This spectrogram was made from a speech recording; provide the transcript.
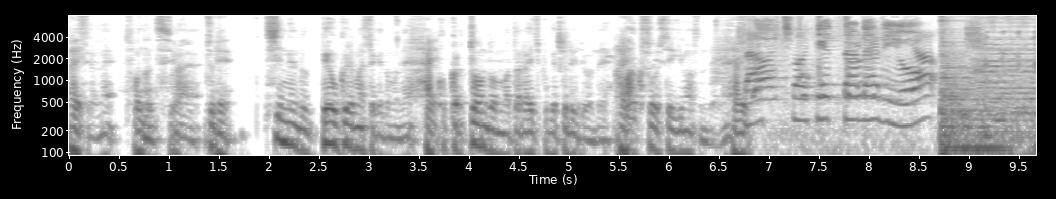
ですよね。そうなんですよ。はい。ちょっとええ、新年度出遅れましたけどもね。はいここからどんどんまたライチポケットレディオね、はい爆走していきますんでね。はいランチポケットレディオ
